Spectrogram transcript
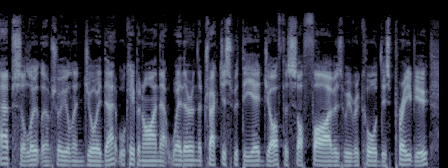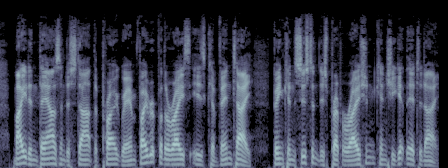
Absolutely. I'm sure you'll enjoy that. We'll keep an eye on that weather and the track just with the edge off, a soft five as we record this preview. Maiden thousand to start the program. Favourite for the race is Cavente. Been consistent this preparation. Can she get there today?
